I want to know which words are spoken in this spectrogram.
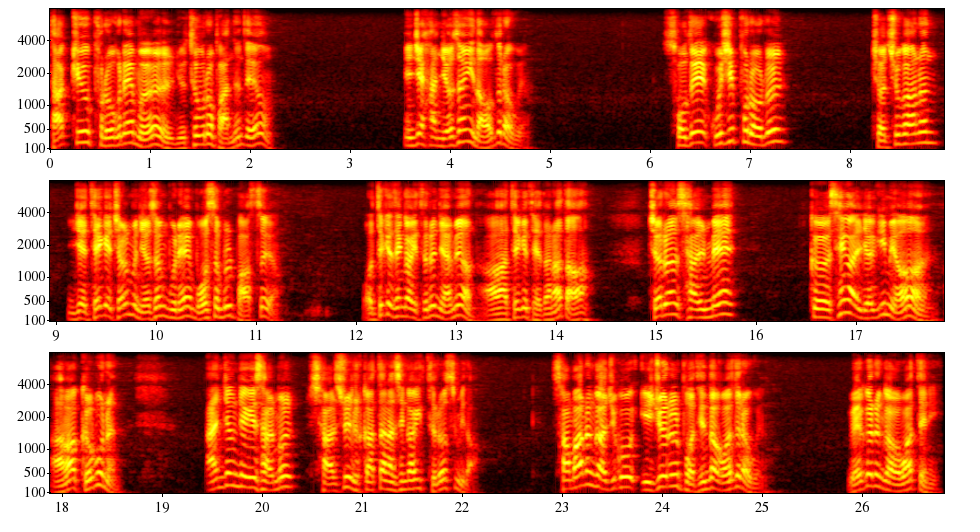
다큐 프로그램을 유튜브로 봤는데요. 이제 한 여성이 나오더라고요. 소득의 90%를 저축하는 이제 되게 젊은 여성분의 모습을 봤어요. 어떻게 생각이 들었냐면 아 되게 대단하다. 저런 삶의 그 생활력이면 아마 그분은 안정적인 삶을 살 수 있을 것 같다는 생각이 들었습니다. 4만원 가지고 2주를 버틴다고 하더라고요. 왜 그런가 봤더니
